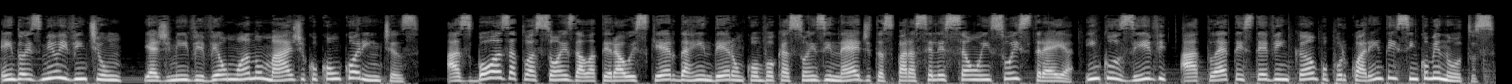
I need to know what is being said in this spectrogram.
Em 2021, Yasmin viveu um ano mágico com o Corinthians. As boas atuações da lateral esquerda renderam convocações inéditas para a seleção em sua estreia. Inclusive, a atleta esteve em campo por 45 minutos,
